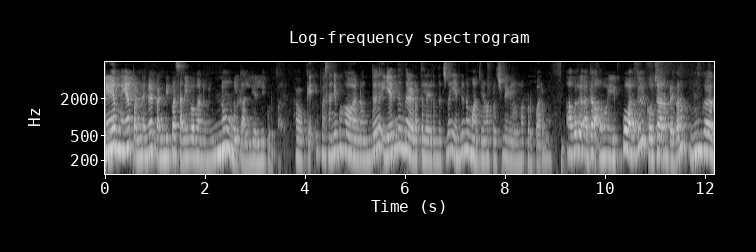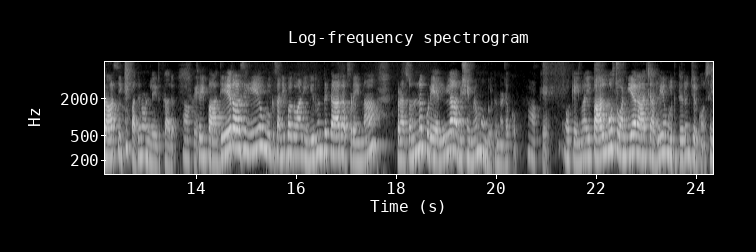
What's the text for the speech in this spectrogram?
நேர்மையாக பண்ணுங்கள் கண்டிப்பாக சனி பகவான் இன்னும் உங்களுக்கு அள்ளி அள்ளி கொடுப்பாரு. ஓகே இப்போ சனி பகவான் வந்து எந்தெந்த இடத்துல இருந்துச்சுன்னா என்னென்ன மாதிரியான பிரச்சனைகள் எல்லாம் கொடுப்பாரு மேம் அவர் அதான் அவன் இப்போ வந்து கோச்சாரம் பிரகாரம் உங்கள் ராசிக்கு பதினொன்றில் இருக்காரு. ஓகே இப்போ அதே ராசிலேயே உங்களுக்கு சனி பகவான் இருந்துட்டார் அப்படின்னா இப்போ நான் சொல்லக்கூடிய எல்லா விஷயமும் உங்களுக்கு நடக்கும். ஓகே ஓகேங்களா இப்போ ஆல்மோஸ்ட் ஒன் இயர் ஆச்சு அதுலேயே உங்களுக்கு தெரிஞ்சிருக்கும். சில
